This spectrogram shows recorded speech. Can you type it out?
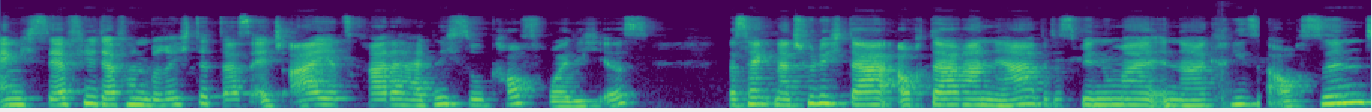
eigentlich sehr viel davon berichtet, dass HR jetzt gerade halt nicht so kauffreudig ist. Das hängt natürlich da auch daran, ja, dass wir nun mal in einer Krise auch sind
